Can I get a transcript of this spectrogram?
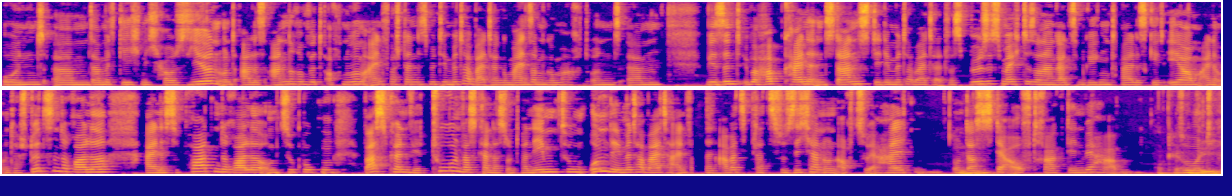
Und ähm, damit gehe ich nicht hausieren. Und alles andere wird auch nur im Einverständnis mit den Mitarbeitern gemeinsam gemacht. Und ähm, wir sind überhaupt keine Instanz, die dem Mitarbeiter etwas Böses möchte, sondern ganz im Gegenteil. Es geht eher um eine unterstützende Rolle, eine supportende Rolle, um zu gucken, was können wir tun, was kann das Unternehmen tun, um den Mitarbeiter einfach seinen Arbeitsplatz zu sichern und auch zu erhalten. Und mhm. das ist der Auftrag, den wir haben. Okay, so, und wie,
